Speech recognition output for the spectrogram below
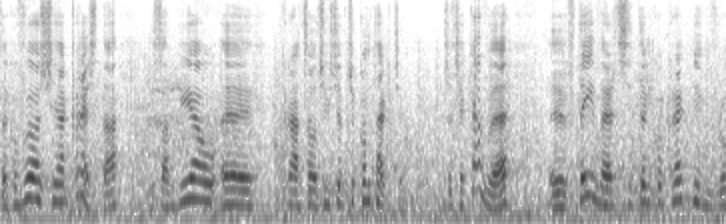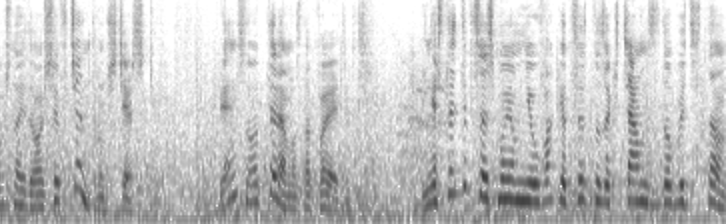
zachowywał się jak reszta i zabijał e, Crasha oczywiście przy kontakcie. Co ciekawe, e, w tej wersji ten konkretny wróg znajdował się w centrum ścieżki. Więc no tyle można powiedzieć. I niestety przez moją nieuwagę, przez to, że chciałem zdobyć tam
